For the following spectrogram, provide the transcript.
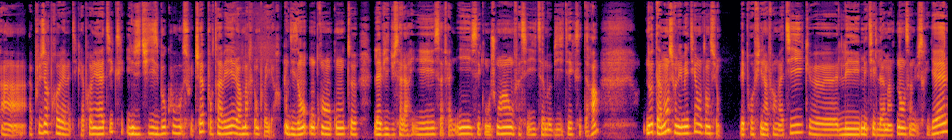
à, à, plusieurs problématiques. La problématique, ils utilisent beaucoup SwitchUp pour travailler leur marque employeur, en disant on prend en compte la vie du salarié, sa famille, ses conjoints, on facilite sa mobilité, etc. Notamment sur les métiers en tension, les profils informatiques, euh, les métiers de la maintenance industrielle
